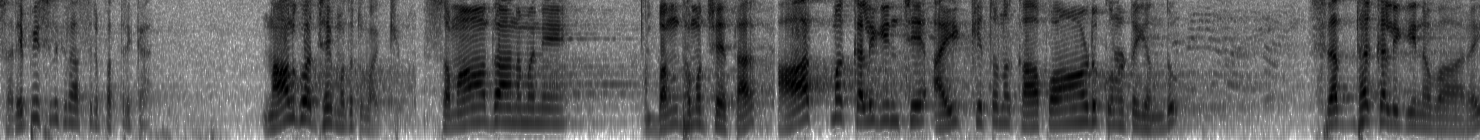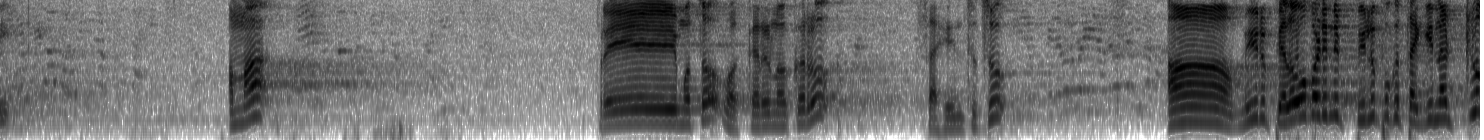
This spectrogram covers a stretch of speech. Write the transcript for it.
సరేపీసులకు రాసిన పత్రిక నాలుగో అధ్యాయం మొదటి వాక్యం. సమాధానమనే బంధము చేత ఆత్మ కలిగించే ఐక్యతను కాపాడుకొనుట యందు శ్రద్ధ కలిగిన వారై అమ్మా ప్రేమతో ఒకరినొకరు సహించుచు మీరు పిలువబడిన పిలుపుకు తగినట్లు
